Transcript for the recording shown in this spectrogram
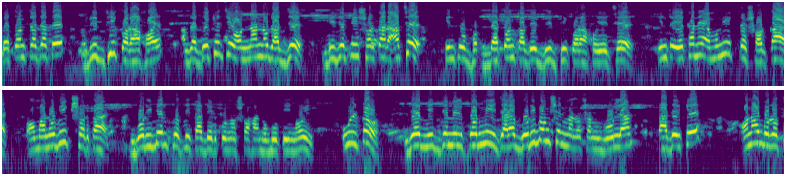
বেতনটা যাতে বৃদ্ধি করা হয়। আমরা দেখেছি অন্যান্য রাজ্যে বিজেপি সরকার আছে, কিন্তু বেতন তাদের বৃদ্ধি করা হয়েছে। কিন্তু এখানে এমনই একটা সরকার, অমানবিক সরকার, গরিবের প্রতি তাদের কোনো সহানুভূতি নই উল্টো, যে মিড ডে মিল কর্মী, যারা গরিব অংশের মানুষ, আমি বললাম, তাদেরকে অনবরত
